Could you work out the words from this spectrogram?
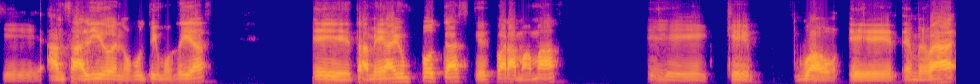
que han salido en los últimos días. Eh, también hay un podcast que es para mamás, eh, que, wow, eh, en verdad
